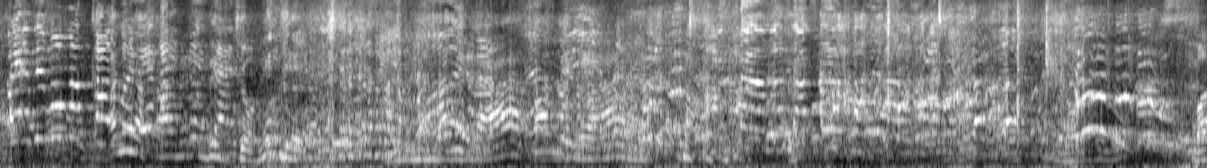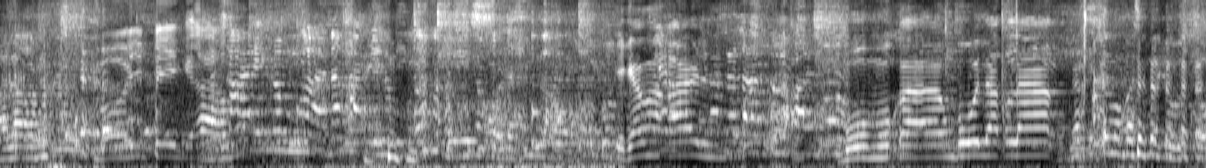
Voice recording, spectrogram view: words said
Pwede mo magkamali kahit Camera video? Hindi. Camera, camera. Bahala ka na. Boy, pick up. Nakainom nga, nakainom nga. Ikaw nga, Carl. Bumukang bulaklak. Nakita mo ba sa Maluso?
